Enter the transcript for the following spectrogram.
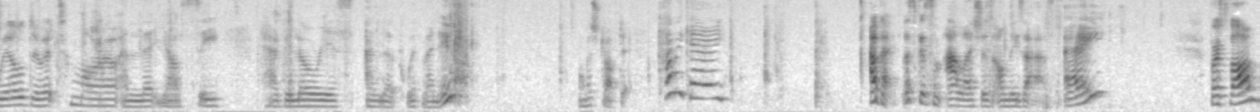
will do it tomorrow and let y'all see how glorious I look with my new, almost dropped it, Kylie K. Okay, let's get some eyelashes on these eyes. A, first of all,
